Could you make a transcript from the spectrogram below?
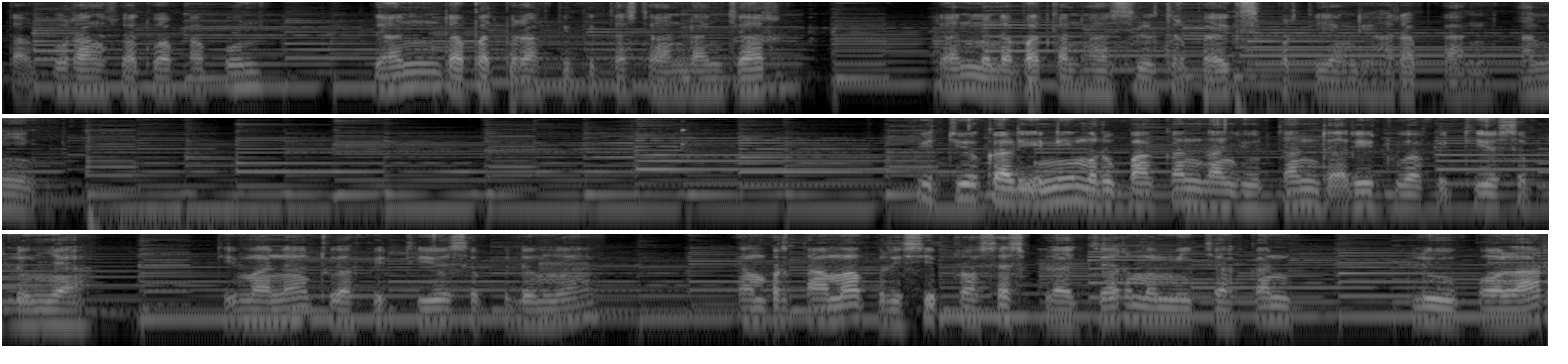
Tak kurang suatu apa pun Dan dapat beraktivitas dengan lancar Dan mendapatkan hasil terbaik seperti yang diharapkan. Amin. Video kali ini merupakan lanjutan dari dua video sebelumnya di mana dua video sebelumnya yang pertama berisi proses belajar memijahkan blue polar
